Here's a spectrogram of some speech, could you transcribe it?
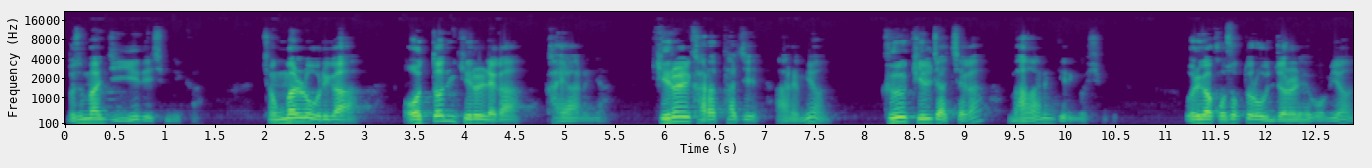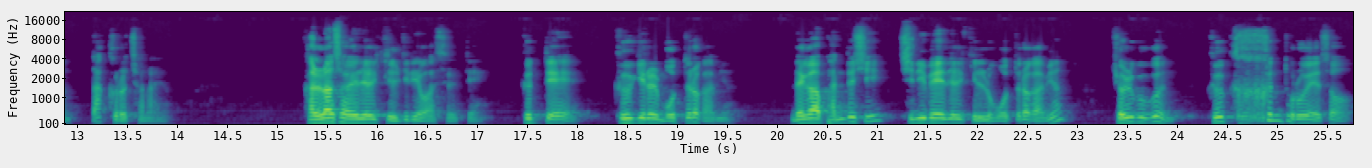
무슨 말인지 이해되십니까? 정말로 우리가 어떤 길을 내가 가야 하느냐. 길을 갈아타지 않으면 그 길 자체가 망하는 길인 것입니다. 우리가 고속도로 운전을 해보면 딱 그렇잖아요. 갈라서야 될 길들이 왔을 때, 그때 그 길을 못 들어가면, 내가 반드시 진입해야 될 길로 못 들어가면, 결국은 그 큰 도로에서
